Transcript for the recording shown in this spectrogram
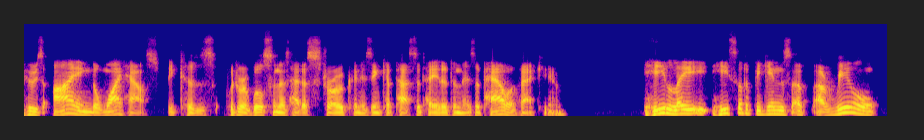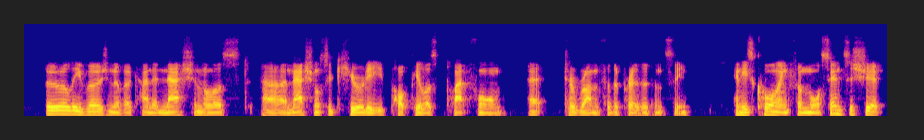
who's eyeing the White House because Woodrow Wilson has had a stroke and is incapacitated and there's a power vacuum, he lay he sort of begins a, a real early version of a kind of nationalist, uh, national security populist platform at, uh, to run for the presidency, and he's calling for more censorship.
